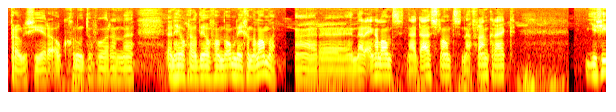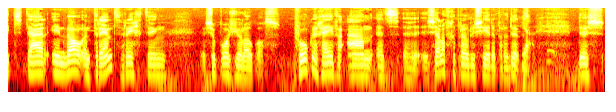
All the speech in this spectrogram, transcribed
produceren ook groenten voor een, een heel groot deel van de omliggende landen. Naar, naar Engeland, naar Duitsland, naar Frankrijk. Je ziet daarin wel een trend richting support your locals. Voorkeur geven aan het uh, zelf geproduceerde product. Ja. Dus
